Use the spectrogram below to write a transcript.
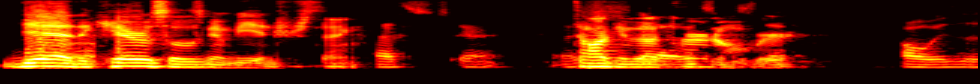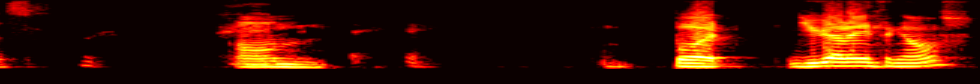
Yeah, the carousel is going to be interesting. That's, yeah, that's talking about turnover. Always is. um, but you got anything else?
